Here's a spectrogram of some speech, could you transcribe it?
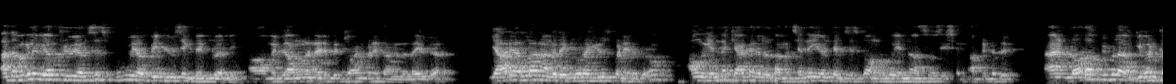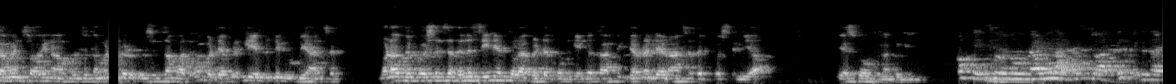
அந்த வகையில் we have few MCs who we have been using regularly maybe அவங்க நிறைய பேர் ஜாயின் பண்ணிருக்காங்க இந்த லைவ்ல யார் யாரெல்லாம் நாங்க ரெகுலரா யூஸ் பண்ணிருக்கிறோம் அவங்க என்ன கேட்டகரி இருக்காங்க சென்னை ஈவெண்ட் எம்சிஸ்க்கு அவங்களுக்கு என்ன அசோசியேஷன் அப்படின்றது. And lot of people have given comment sorry நான் கொஞ்சம் கமெண்ட் கொஸ்டின் தான் பாத்துக்கேன் but definitely everything will be answer one of the questions அது சீனியர் கொலாபரேட்டர் போட்டுருக்கீங்க Karthik definitely answer that question yeah yes okay Nambi Okay, so where do you like to start with? Because I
